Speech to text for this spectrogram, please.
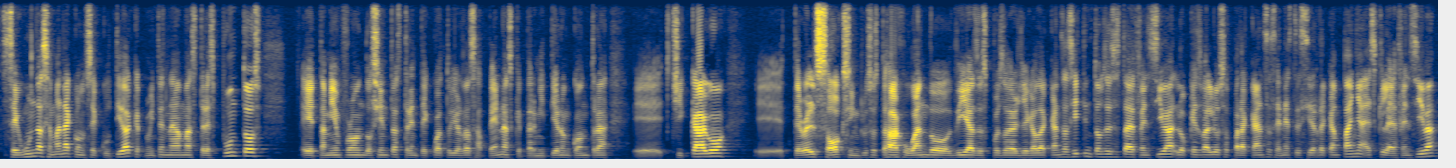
Segunda semana consecutiva que permite nada más 3 puntos. también fueron 234 yardas apenas que permitieron contra Chicago. Eh, Terrell Sox incluso estaba jugando días después de haber llegado a Kansas City. Entonces esta defensiva, lo que es valioso para Kansas en este cierre de campaña es que la defensiva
